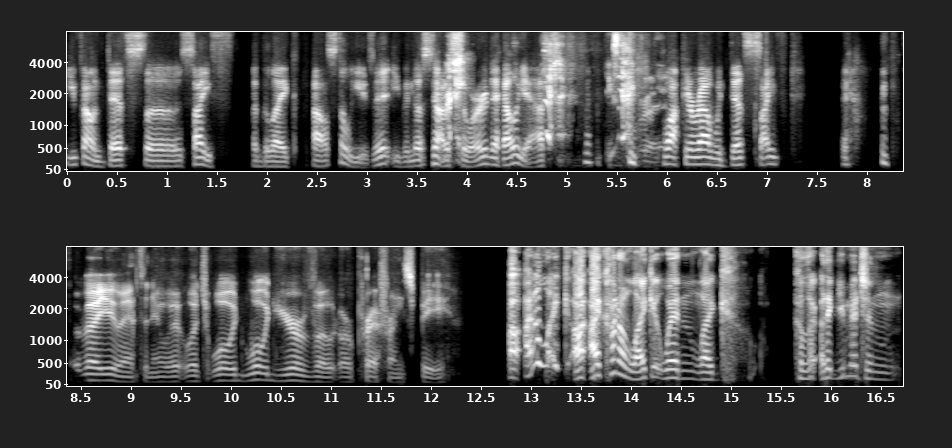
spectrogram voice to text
you found Death's uh, scythe, I'd be like, I'll still use it, even though it's not Right. a sword. Hell yeah, exactly Right. walking around with Death scythe. What about you, Anthony? What, what what would what would your vote or preference be? I, I like I, I kind of like it when like because I think you mentioned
